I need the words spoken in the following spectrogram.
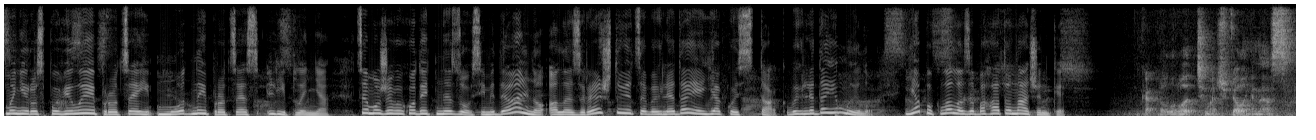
Мені розповіли про цей модний процес ліплення. Це може виходить не зовсім ідеально, але зрештою це виглядає якось так. Виглядає мило. Я поклала забагато начинки. Think a little bit too much filling in this.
